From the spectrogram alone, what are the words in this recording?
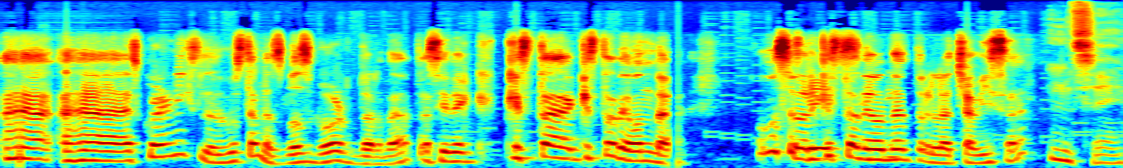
a, a Square Enix les gustan las Boss Gord, ¿verdad? Así de, ¿qué está, qué está de onda? Vamos a ver Sí, qué está de onda entre la chaviza Sí.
